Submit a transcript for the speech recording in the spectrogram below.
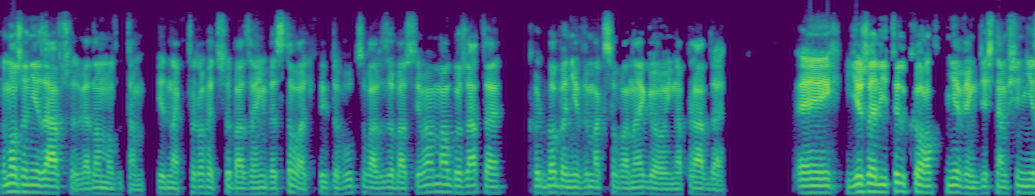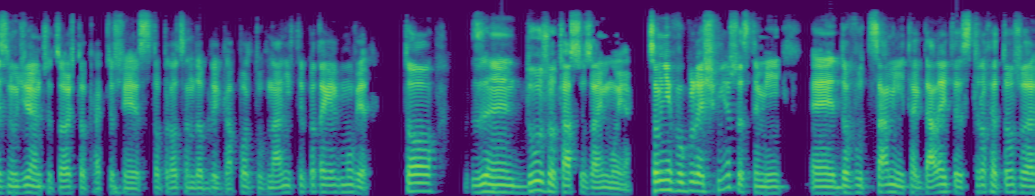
no może nie zawsze, wiadomo, że tam jednak trochę trzeba zainwestować w tych dowódców, ale zobaczcie, mam Małgorzatę, Kordobę niewymaksowanego i naprawdę jeżeli tylko, nie wiem, gdzieś tam się nie znudziłem czy coś, to praktycznie jest 100% dobrych raportów na nich, tylko tak jak mówię, to z dużo czasu zajmuje. Co mnie w ogóle śmieszy z tymi, e, dowódcami i tak dalej, to jest trochę to, że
